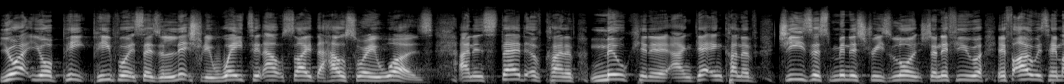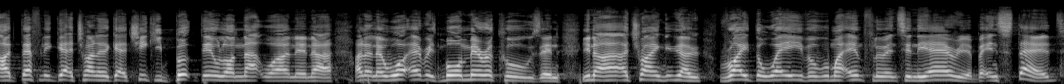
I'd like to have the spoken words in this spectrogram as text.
You're at your peak. People, it says, are literally waiting outside the house where he was. And instead of kind of milking it and getting kind of Jesus ministries launched, and if you, if I was him, I'd definitely get trying to get a cheeky book deal on that one. And uh, I don't know whatever it's more miracles. And you know, I, I try and you know ride the wave of all my influence in the area. But instead,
